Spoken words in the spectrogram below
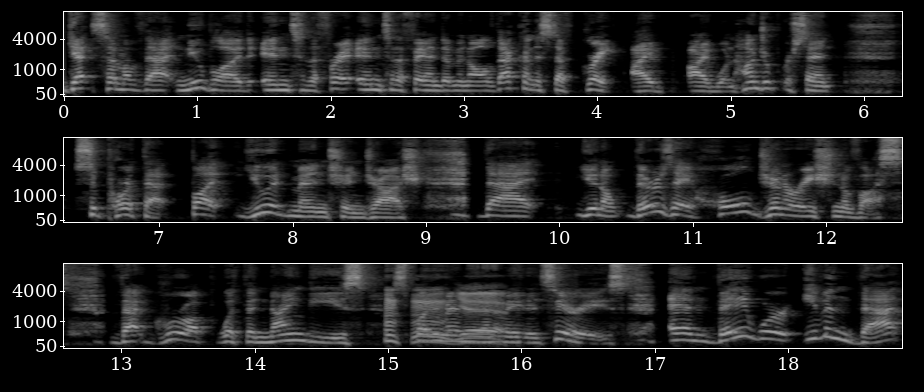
get some of that new blood into the fr- into the fandom and all that kind of stuff great. I i 100% support that. But you had mentioned josh that you know there's a whole generation of us that grew up with the 90s mm-hmm, spider-man Yeah. animated series. And they were even that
